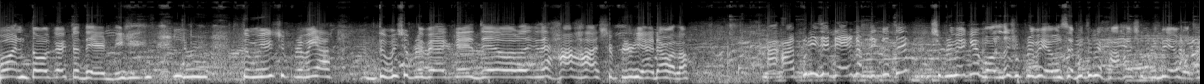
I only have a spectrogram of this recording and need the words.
বোন তোমাকে একটা দেড় দি তুমি তুমি সুপ্রিয় ভাইয়া তুমি সুপ্রিয় ভাইয়াকে যে বলো যে হা হা সুপ্রিয় ভাইয়া এটা বলো আপনি যে দেড় নাম লিখেছে সুপ্রিয় ভাইয়াকে বল দে সুপ্রিয় ভাইয়া বলছে তুমি হা হা সুপ্রিয় ভাইয়া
